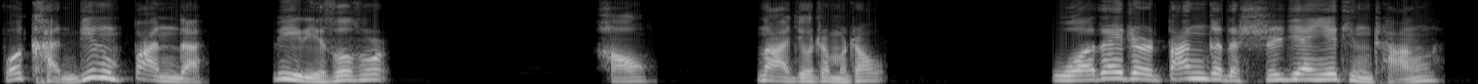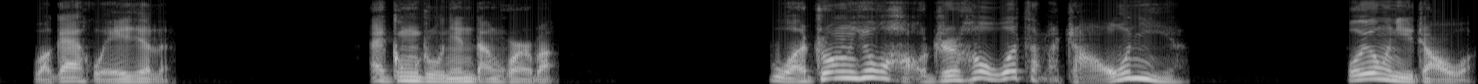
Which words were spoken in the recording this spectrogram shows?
我肯定办的利利索索。”好，那就这么着。我在这儿耽搁的时间也挺长了，我该回去了。哎，公主您等会儿吧。我装修好之后，我怎么找你呀？不用你找我，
